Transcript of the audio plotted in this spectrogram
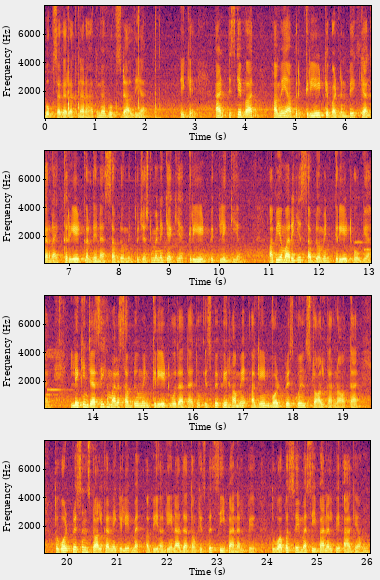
बुक्स अगर रखना रहा तो मैं बुक्स डाल दिया, ठीक है? एंड इसके बाद हमें यहाँ पर क्रिएट के बटन पे क्या करना है? क्रिएट कर देना है सब डोमेन तो जस्ट मैंने क्या किया? क्रिएट पे क्लिक किया। अभी हमारे ये सब डोमेन क्रिएट हो गया है। लेकिन जैसे ही हमारा सब डोमेन क्रिएट हो जाता है तो इस पर फिर हमें अगेन वर्डप्रेस को इंस्टॉल करना होता है। तो वर्डप्रेस इंस्टॉल करने के लिए मैं अभी अगेन आ जाता हूँ किस पे? सी पैनल पे। तो वापस से मैं सी पैनल पे आ गया हूँ।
